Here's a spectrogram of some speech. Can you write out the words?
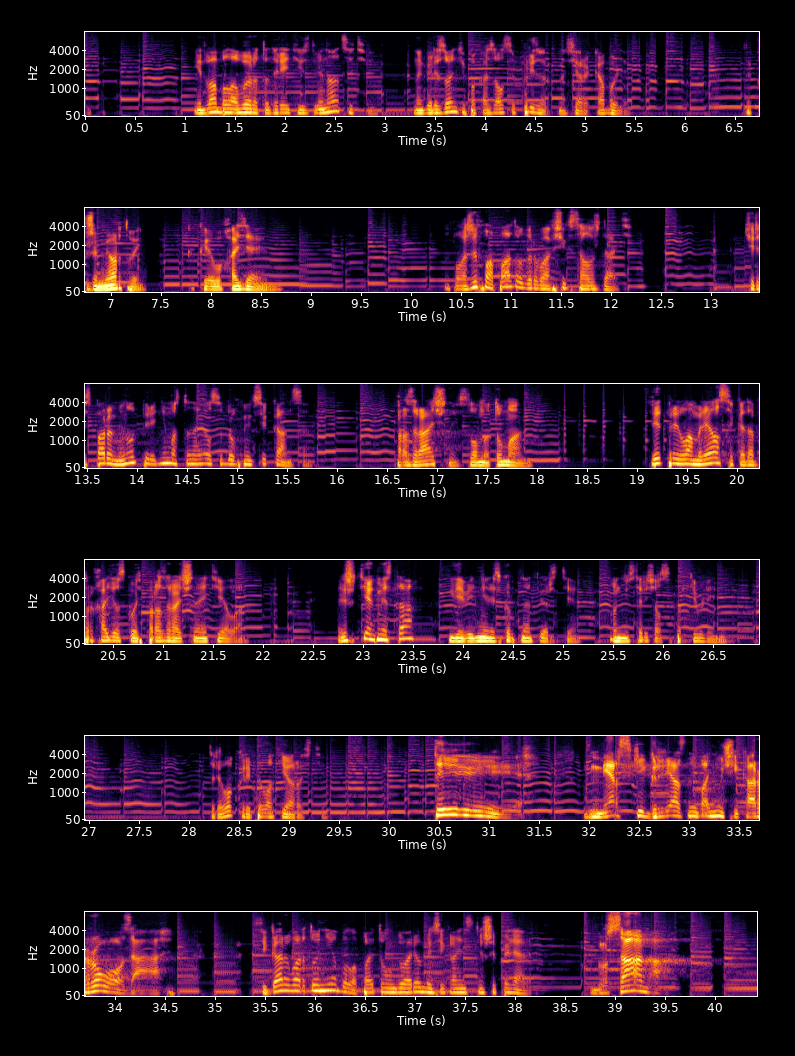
Едва была вырыта третья из двенадцати, на горизонте показался призрак на серой кобыле. Так уже мертвый, как и его хозяин. Положив лопату, гробовщик стал ждать. Через пару минут перед ним остановился дух мексиканца. Прозрачный, словно туман. Свет преломлялся, когда проходил сквозь прозрачное тело. Лишь в тех местах, где виднелись крупные отверстия, он не встречал сопротивления. Стрелок крепел от ярости. «Ты! Мерзкий, грязный, вонючий короза!» Сигары во рту не было, поэтому говорил мексиканец не шепелявя. «Гусана!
